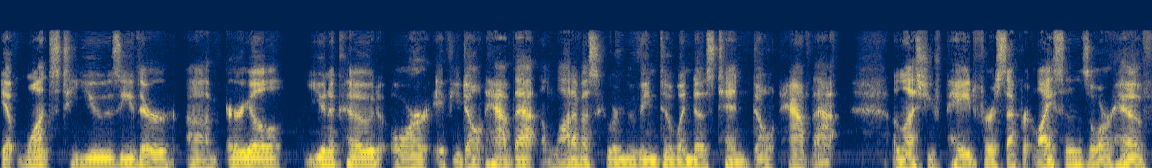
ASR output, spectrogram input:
it wants to use either um, Arial Unicode or if you don't have that, a lot of us who are moving to Windows 10 don't have that unless you've paid for a separate license or have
